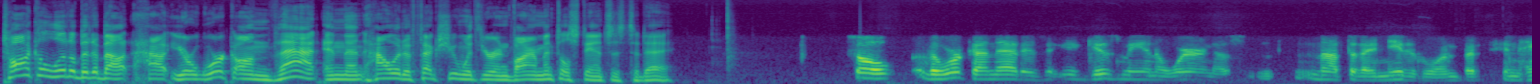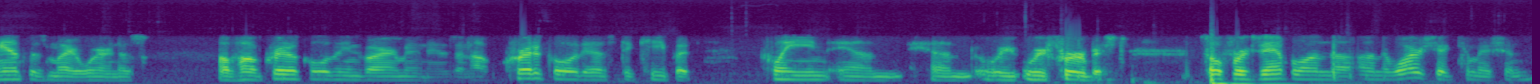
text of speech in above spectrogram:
Talk a little bit about how your work on that, and then how it affects you with your environmental stances today. So the work on that is it gives me an awareness, not that I needed one, but enhances my awareness of how critical the environment is and how critical it is to keep it clean and and re- refurbished. So, for example, on the on the watershed commission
